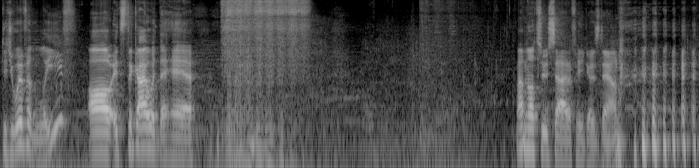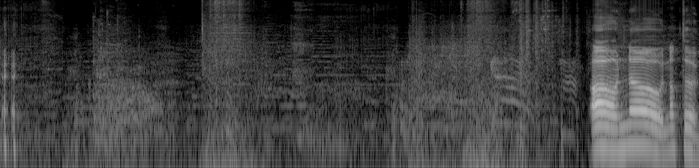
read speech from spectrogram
Did you ever leave? Oh, it's the guy with the hair. I'm not too sad if he goes down. oh no, not the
